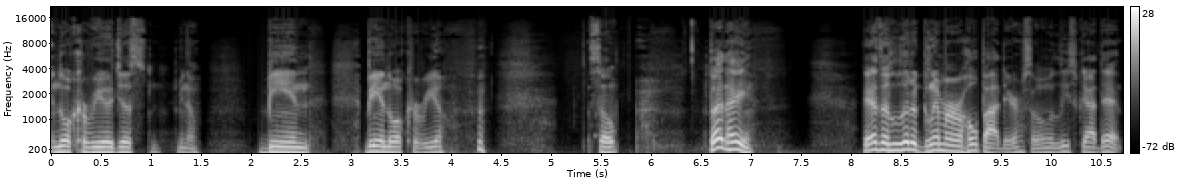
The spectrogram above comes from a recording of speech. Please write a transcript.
North Korea just, you know, being, being North Korea. so, but hey, there's a little glimmer of hope out there. So at least got that.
